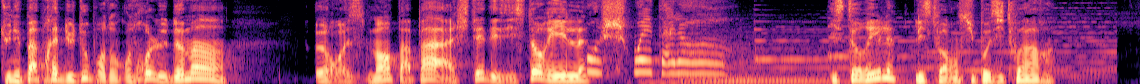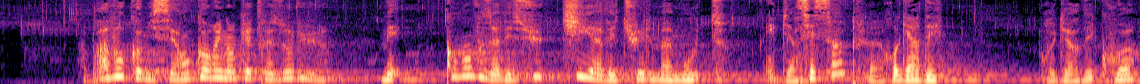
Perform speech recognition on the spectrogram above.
Tu n'es pas prête du tout pour ton contrôle de demain. Heureusement, papa a acheté des historiles. Oh chouette alors Historil, l'histoire en suppositoire. Bravo, commissaire, encore une enquête résolue. Mais comment vous avez su qui avait tué le mammouth? Eh bien, c'est simple, regardez. Regardez quoi?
